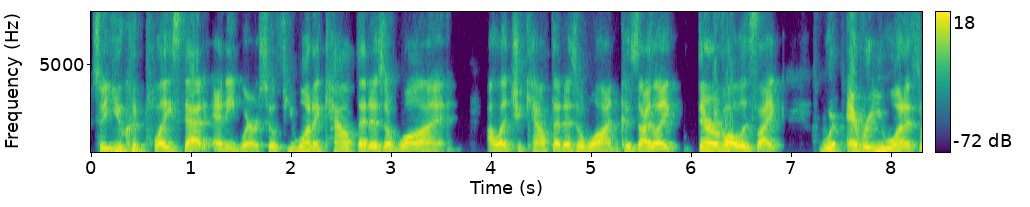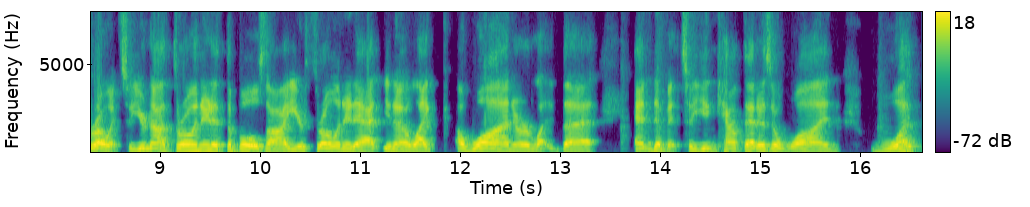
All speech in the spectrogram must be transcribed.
so you could place that anywhere. So if you want to count that as a one, I'll let you count that as a one because I like Tharivol is like wherever you want to throw it. So you're not throwing it at the bullseye, you're throwing it at, you know, like a one or like the end of it. So you can count that as a one. What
